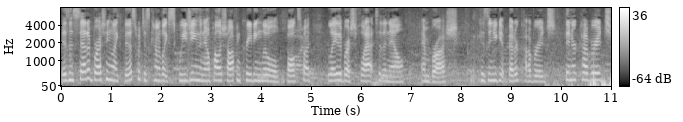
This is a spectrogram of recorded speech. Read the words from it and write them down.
is instead of brushing like this, which is kind of like squeegeeing the nail polish off and creating little bald spots, lay the brush flat to the nail and brush because then you get better coverage, thinner coverage,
